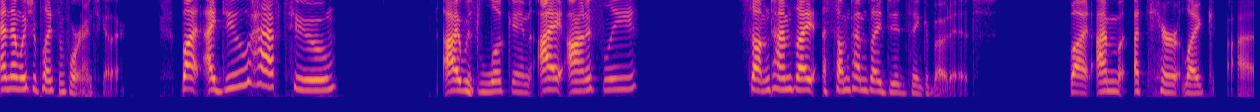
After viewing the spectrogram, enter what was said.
And then we should play some Fortnite together. But I do have to. I was looking. I honestly. Sometimes I sometimes I did think about it, but I'm a terror. Like uh,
